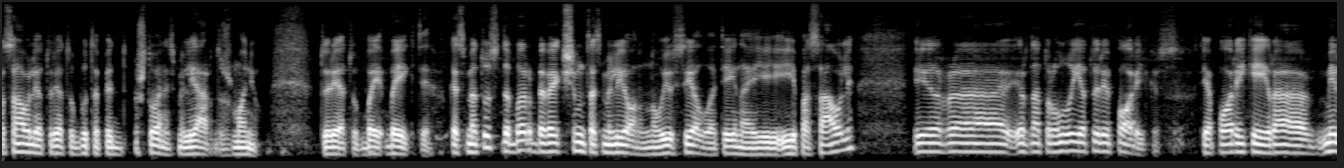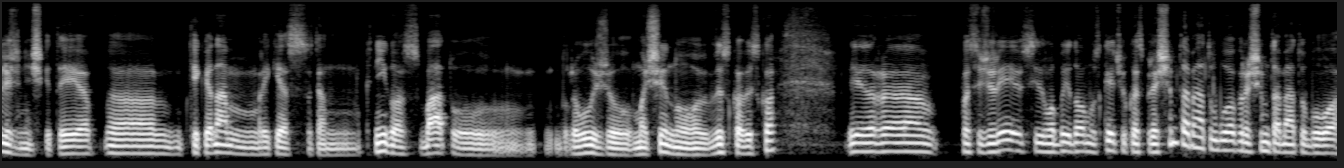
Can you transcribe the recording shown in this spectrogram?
pasaulyje turėtų būti apie 8 milijardus žmonių. Turėtų bai- baigti. Kas metus dabar beveik 100 milijonų naujų sielų ateina į, į pasaulį. Ir, ir natūralu, jie turi poreikius. Tie poreikiai yra milžiniški. Tai uh, kiekvienam reikės ten knygos, batų, drabužių, mašinų, visko, visko. Ir uh, pasižiūrėjus į labai įdomų skaičių, kas prieš šimtą metų buvo, prieš šimtą metų buvo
